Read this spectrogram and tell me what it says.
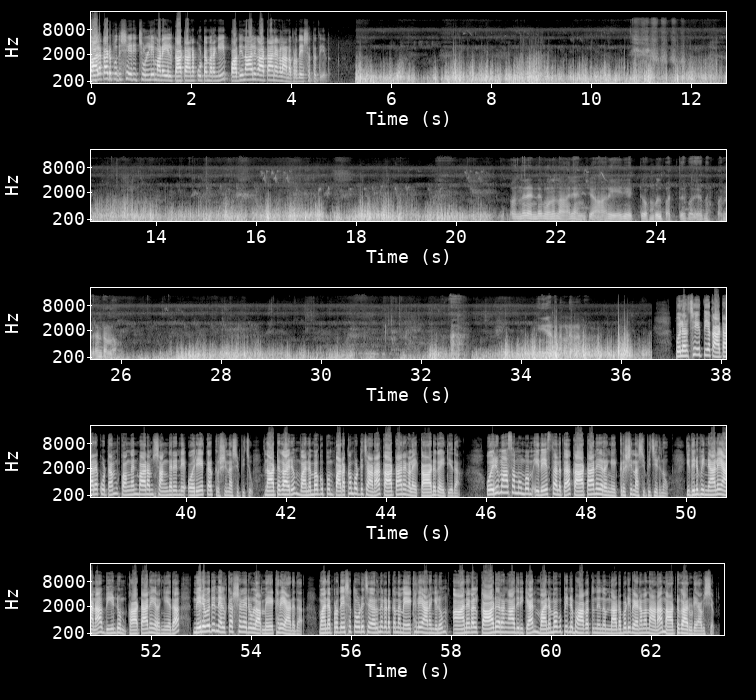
പാലക്കാട് പുതുശ്ശേരി ചുള്ളിമടയിൽ കാട്ടാനക്കൂട്ടമിറങ്ങി പതിനാല് കാട്ടാനകളാണ് പ്രദേശത്തെത്തിയത്. ഒന്ന് രണ്ട് മൂന്ന് നാല് അഞ്ച് ആറ് ഏഴ് എട്ട് ഒമ്പത് പത്ത് പതിനൊന്ന് പന്ത്രണ്ടെണ്ണം. ഇനി രണ്ടെണ്ണം കാട്ടാനക്കൂട്ടം കൊങ്ങൻപാടം ശങ്കരന്റെ ഒരേക്കർ കൃഷി നശിപ്പിച്ചു. നാട്ടുകാരും വനംവകുപ്പും പടക്കം പൊട്ടിച്ചാണ് കാട്ടാനകളെ കാട് കയറ്റിയത്. ഒരു മാസം മുമ്പും ഇതേ സ്ഥലത്ത് കാട്ടാന ഇറങ്ങി കൃഷി നശിപ്പിച്ചിരുന്നു. ഇതിനു പിന്നാലെയാണ് വീണ്ടും കാട്ടാന ഇറങ്ങിയത്. നിരവധി നെൽകർഷകരുള്ള മേഖലയാണിത്. വനപ്രദേശത്തോട് ചേർന്ന് കിടക്കുന്ന മേഖലയാണെങ്കിലും ആനകൾ കാടിറങ്ങാതിരിക്കാൻ വനംവകുപ്പിന്റെ ഭാഗത്തുനിന്നും നടപടി വേണമെന്നാണ് നാട്ടുകാരുടെ ആവശ്യം.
